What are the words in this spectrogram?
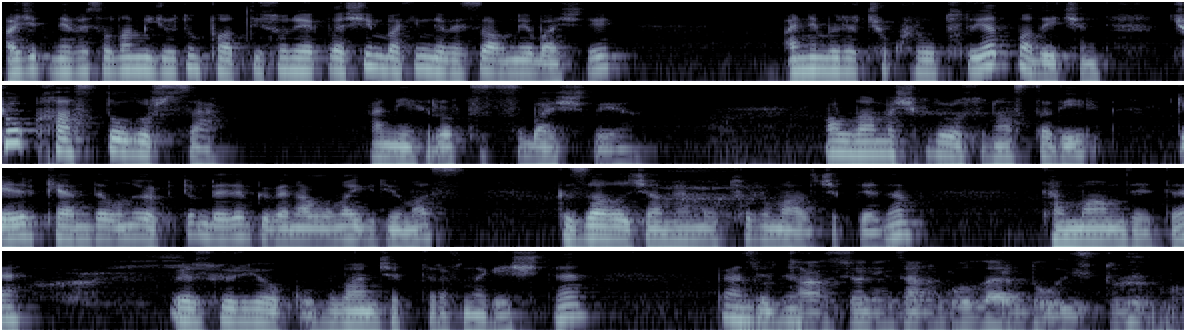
Acık nefes alamayınca ödüm patlıyor. Sonra yaklaşayım bakayım nefes almaya başlıyor. Annem öyle çok hırıltılı yatmadığı için. Çok hasta olursa hani hırıltısı başlıyor. Allah'ıma şükürler olsun hasta değil. Gelirken de onu öptüm. Dedim ki ben avlamaya gidiyorum az. Kızı alacağım hem otururum azıcık dedim. Tamam dedi. Özgür yok. Bulancak tarafına geçti. Ben Kızım, dedim tansiyon insanın kollarını da uyuşturur mu?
